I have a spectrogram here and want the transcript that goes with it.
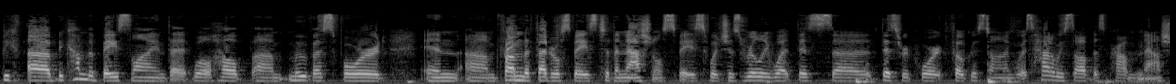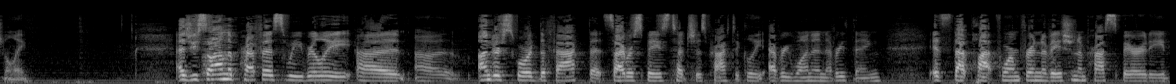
be, uh, become the baseline that will help um, move us forward in, um, from the federal space to the national space, which is really what this, uh, this report focused on, was how do we solve this problem nationally. As you saw in the preface, we really uh, uh, underscored the fact that cyberspace touches practically everyone and everything. It's that platform for innovation and prosperity,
